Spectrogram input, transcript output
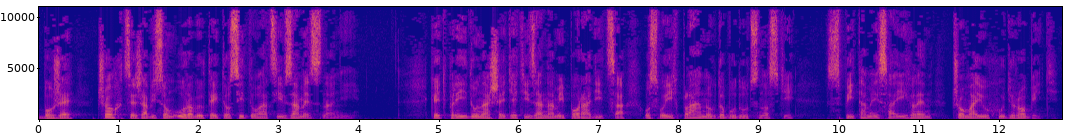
Bože, čo chceš, aby som urobil tejto situácii v zamestnaní? Keď prídu naše deti za nami poradiť sa o svojich plánoch do budúcnosti, spýtame sa ich len, čo majú chuť robiť –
